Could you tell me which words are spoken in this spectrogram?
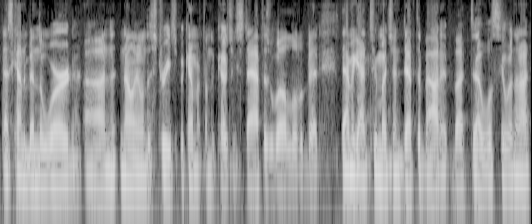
that's kind of been the word, uh, not only on the streets, but coming from the coaching staff as well a little bit. They haven't gotten too much in depth about it, but uh, we'll see whether or not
